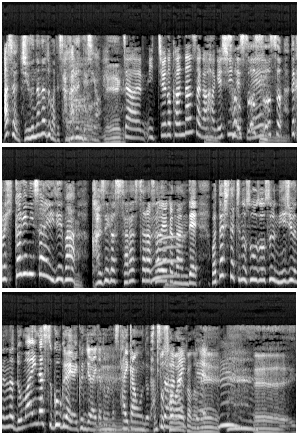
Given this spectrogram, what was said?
朝17度まで下がるんですよ。ね。じゃあ日中の寒暖差が激しいんですね、そうそうそうそう。だから日陰にさえいれば、風がさらさら爽やかなんで、私たちの想像する27度マイナス5ぐらいはいくんじゃないかと思います、体感温度が本当爽やかなね、うんえー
